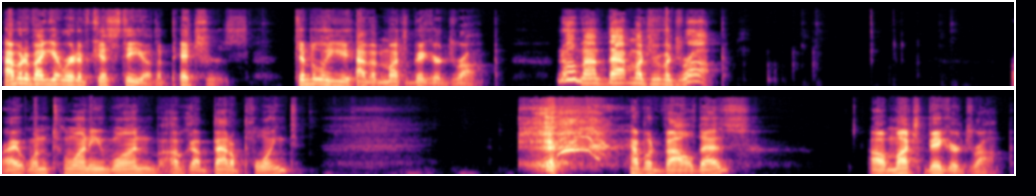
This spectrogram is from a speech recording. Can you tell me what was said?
How about if I get rid of Castillo, the pitchers? Typically, you have a much bigger drop. No, not that much of a drop. Right? 121, okay, about a point. How about Valdez? A much bigger drop.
